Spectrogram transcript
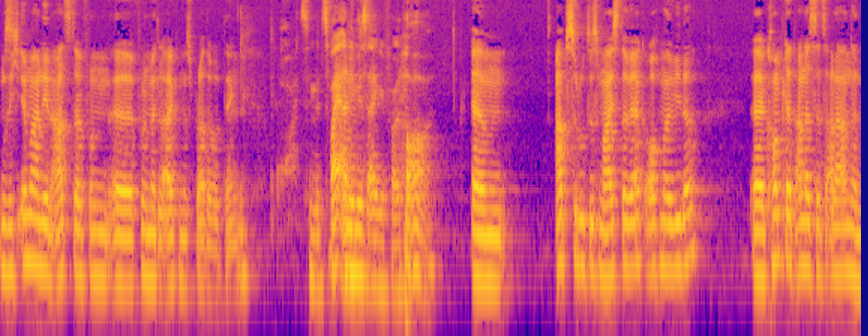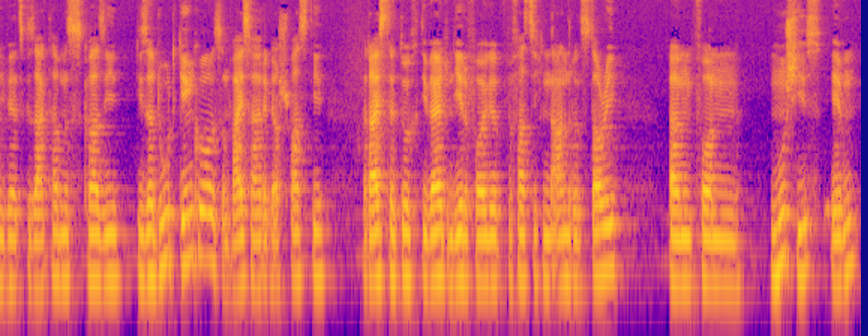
muss ich immer an den Artstyle von äh, Full Metal Alchemist Brotherhood denken. Oh, jetzt sind mir zwei Animes eingefallen. Oh, Ähm, absolutes Meisterwerk auch mal wieder. Äh, komplett anders als alle anderen, die wir jetzt gesagt haben. Es ist quasi dieser Dude Ginko, so ein weißhaariger Spasti, reist halt durch die Welt und jede Folge befasst sich mit einer anderen Story ähm, von Mushis eben.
